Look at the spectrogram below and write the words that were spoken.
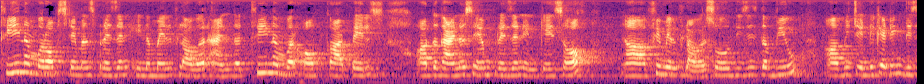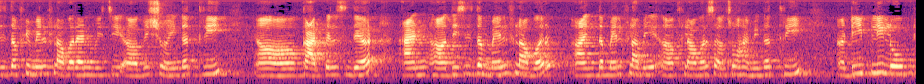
three number of stamens present in a male flower and the three number of carpels or the gynoecium present in case of uh, female flower. So this is the view uh, which indicating this is the female flower and which uh, which showing the three uh, carpels there. And uh, this is the male flower and the male flower, uh, flowers also having a three uh, deeply lobed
